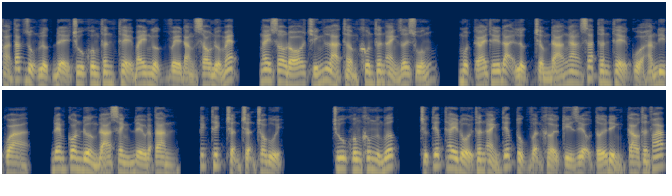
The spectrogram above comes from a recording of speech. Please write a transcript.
phản tác dụng lực để chu không thân thể bay ngược về đằng sau nửa mét, ngay sau đó chính là thẩm khôn thân ảnh rơi xuống, một cái thế đại lực chầm đá ngang sát thân thể của hắn đi qua, đem con đường đá xanh đều đạp tan, kích thích trận trận cho bụi. Chu không không ngừng bước, trực tiếp thay đổi thân ảnh tiếp tục vận khởi kỳ diệu tới đỉnh cao thân pháp,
